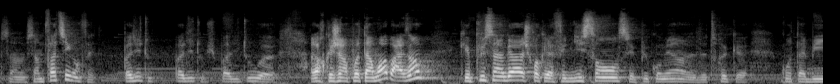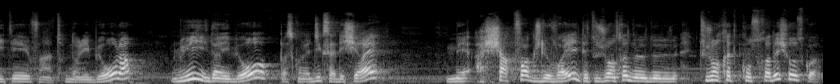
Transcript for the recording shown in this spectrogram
ça, me fatigue en fait. Pas du tout, pas du tout. Je suis pas du tout. Euh, alors que j'ai un pote à moi, par exemple, qui est plus un gars, je crois qu'il a fait une licence, et plus combien de trucs, comptabilité, enfin un truc dans les bureaux là. Lui, il est dans les bureaux parce qu'on a dit que ça déchirait, mais à chaque fois que je le voyais, il était toujours en train de, toujours en train de construire des choses quoi.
